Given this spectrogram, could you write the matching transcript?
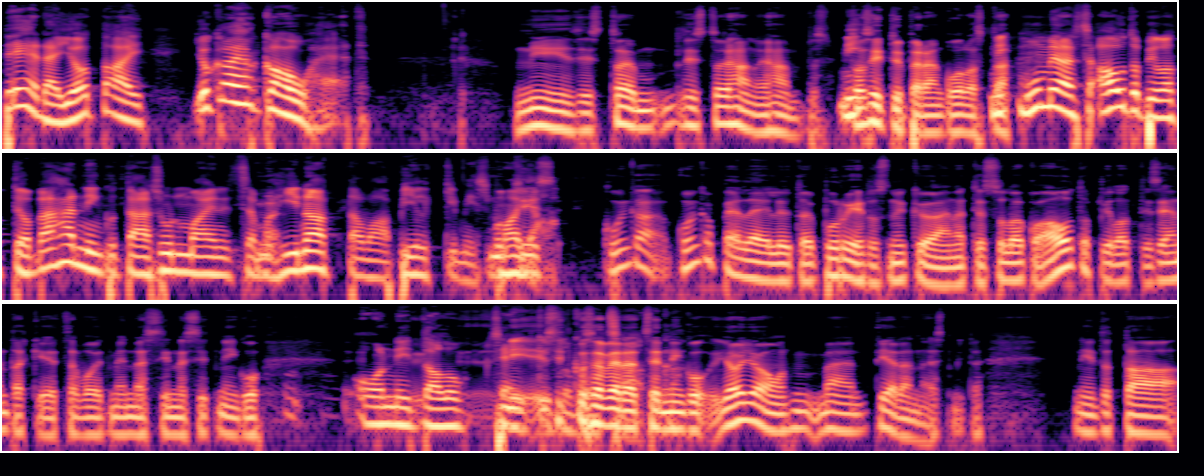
tehdä jotain, joka on ihan kauheat. Niin, siis toi, siis toihan on ihan Niin- tosi typerän kuulosta. Niin mun mielestä se autopilotti on vähän niin kuin tää sun mainitsema Mä- hinattavaa pilkkimismaja. siis, kuinka, kuinka peleily toi purjehdus nykyään, että jos sulla on autopilotti sen takia, että sä voit mennä sinne sit niinku, On niitä ollut niin sit kun sä vedät sen niinku, joo joo, mutta mä en tiedä näistä mitä, niin tota,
